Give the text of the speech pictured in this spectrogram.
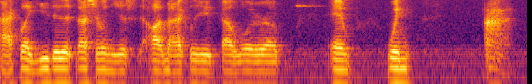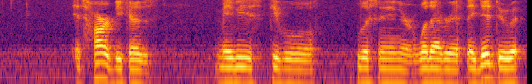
act like you did it, that's when you just automatically got a lawyer up. And when ah, it's hard because maybe people listening or whatever, if they did do it,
